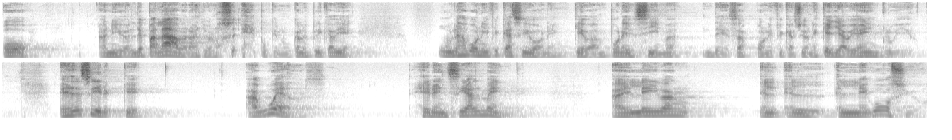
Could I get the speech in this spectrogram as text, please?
o a nivel de palabras, yo no sé, porque nunca lo explica bien, unas bonificaciones que van por encima de esas bonificaciones que ya habían incluido. Es decir, que a Wells, gerencialmente, a él le iban, el, el, el negocio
